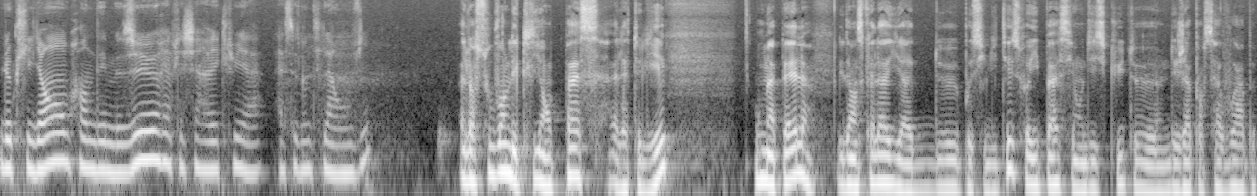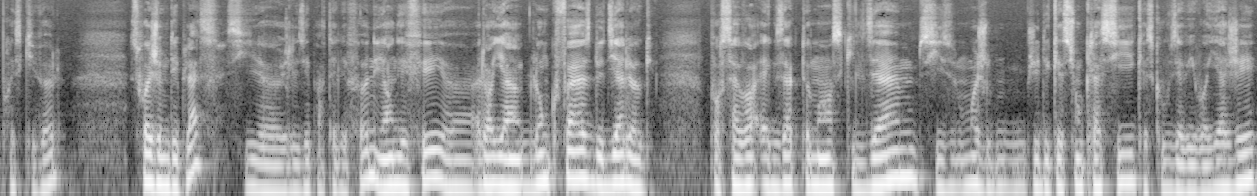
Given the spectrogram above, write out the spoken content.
le client, prendre des mesures, réfléchir avec lui à, ce dont il a envie? Alors souvent, les clients passent à l'atelier ou m'appellent. Et dans ce cas-là, il y a deux possibilités. Soit ils passent et on discute euh, déjà pour savoir à peu près ce qu'ils veulent soit je me déplace si euh, je les ai par téléphone. Et en effet, euh, alors il y a une longue phase de dialogue pour savoir exactement ce qu'ils aiment. Moi, j'ai des questions classiques. Est-ce que vous avez voyagé?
